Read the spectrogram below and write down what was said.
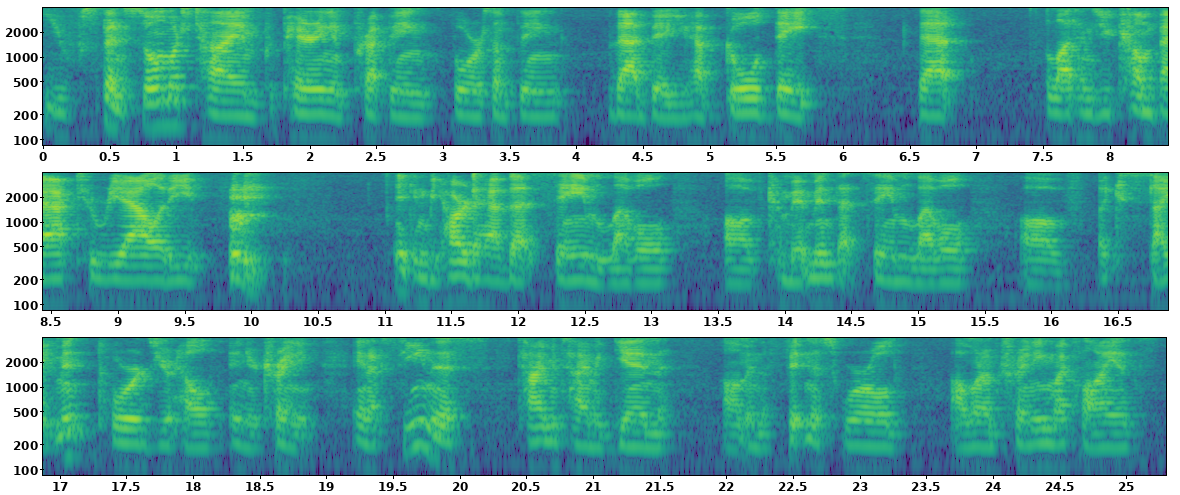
you spend so much time preparing and prepping for something that big. You have goal dates that a lot of times you come back to reality. it can be hard to have that same level of commitment, that same level of excitement towards your health and your training. And I've seen this time and time again um, in the fitness world uh, when I'm training my clients.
